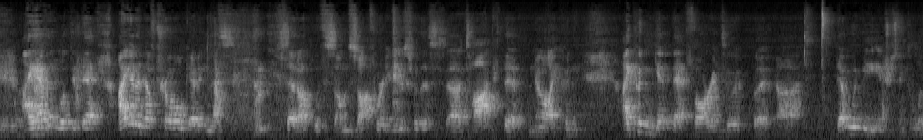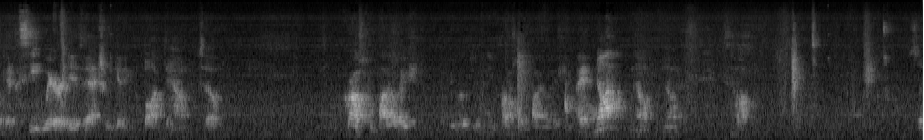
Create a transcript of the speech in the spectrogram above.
maybe what's I haven't looked at that. I had enough trouble getting this set up with some software to use for this uh, talk that no, I couldn't. I couldn't get that far into it, but uh, that would be interesting to look at to see where it is actually getting bogged down. So Cross compilation. You looked at any compilation? I have not. No, no. So, So,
